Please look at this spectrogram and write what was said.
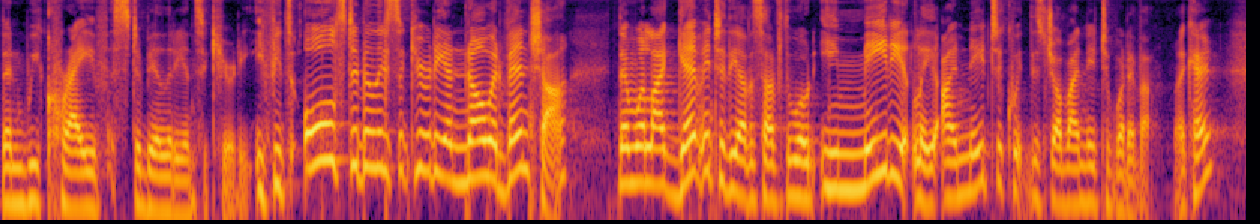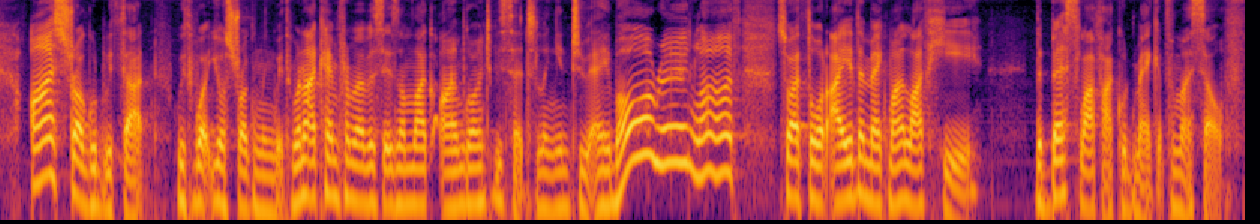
then we crave stability and security. If it's all stability, security, and no adventure, then we're like, get me to the other side of the world immediately. I need to quit this job. I need to whatever. Okay. I struggled with that, with what you're struggling with. When I came from overseas, I'm like, I'm going to be settling into a boring life. So I thought I either make my life here the best life I could make it for myself,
